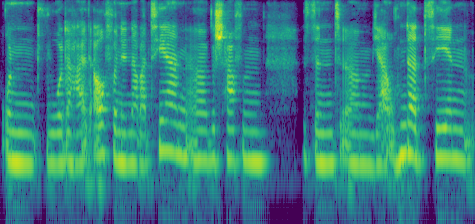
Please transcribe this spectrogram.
und wurde halt auch von den Nabatäern äh, geschaffen. Es sind ähm, ja 110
